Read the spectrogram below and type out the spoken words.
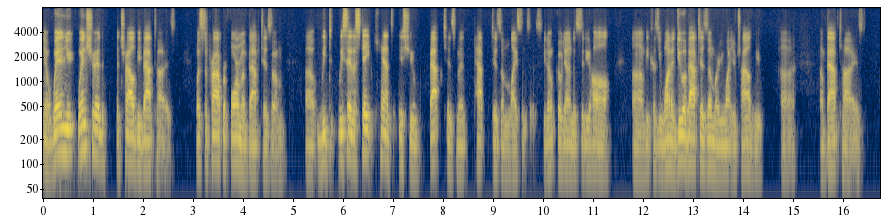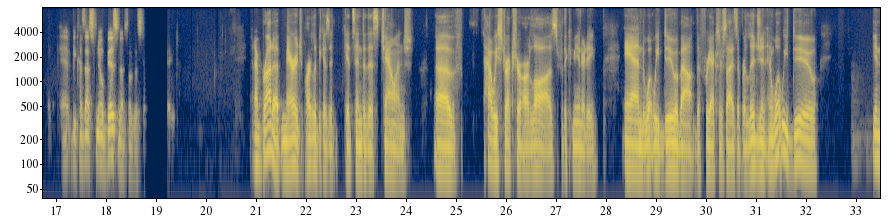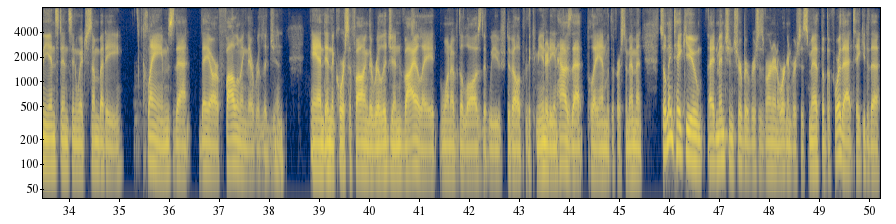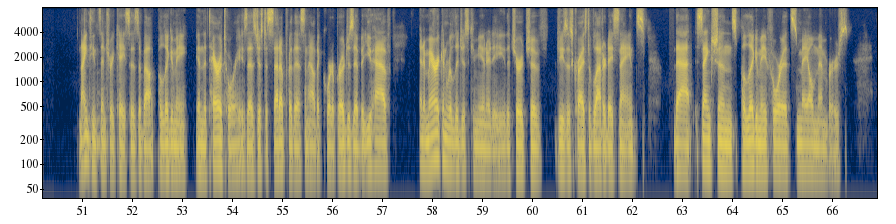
you know, when you when should a child be baptized? What's the proper form of baptism? Uh, we we say the state can't issue baptism baptism licenses. You don't go down to city hall uh, because you want to do a baptism or you want your child to be uh, uh, baptized eh, because that's no business of the state. And I brought up marriage partly because it gets into this challenge of how we structure our laws for the community and what we do about the free exercise of religion and what we do in the instance in which somebody claims that they are following their religion and in the course of following their religion violate one of the laws that we've developed for the community. And how does that play in with the first amendment? So let me take you i had mentioned sherbert versus vernon oregon versus smith but before that take you to the 19th century cases about polygamy in the territories as just a setup for this and how the court approaches it. But you have an american religious community the church of jesus christ of latter day saints that sanctions polygamy for its male members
